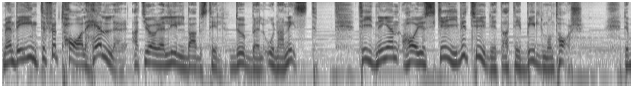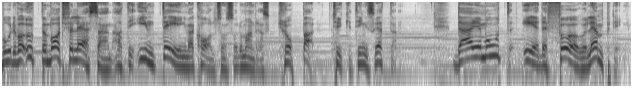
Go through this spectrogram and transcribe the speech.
Men det är inte förtal heller att göra Lill-Babs till dubbelonanist. Tidningen har ju skrivit tydligt att det är bildmontage. Det borde vara uppenbart för läsaren att det inte är Ingvar Carlssons och de andras kroppar, tycker tingsrätten. Däremot är det förolämpning.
